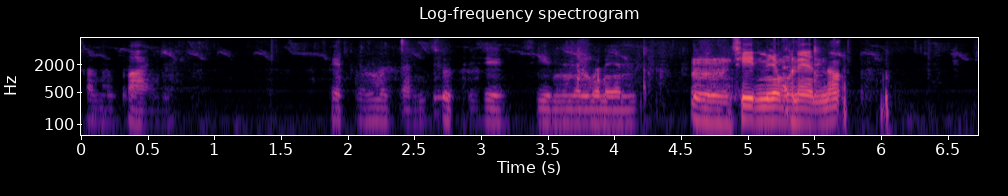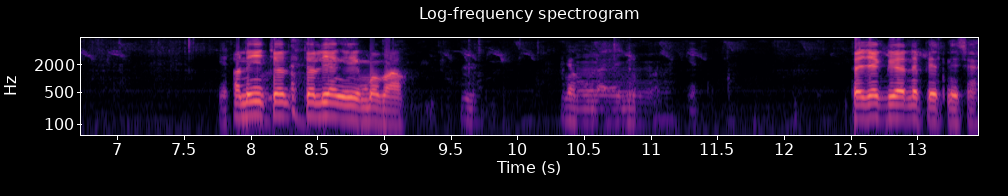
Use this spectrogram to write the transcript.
คำลงไป เป็ดมันเหมือนกันสุดจริงๆซีนมันยังบ่เน้นอืมชีนมันยังบ่แน่นเนาะเป็ดอันนี้จะจะเลี้ยงเองบ่เบายังบ่ได้อายุเป็ดแต่จักเดือนในเป็ดนี่ใช่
